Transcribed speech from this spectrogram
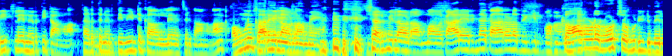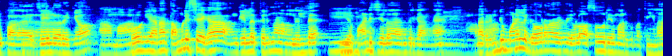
வீட்டிலே நிறுத்திட்டாங்களாம். தடுத்து நிறுத்தி வீட்டு காவல்லே வச்சிருக்காங்களாம். அவங்களும் காரை ஷர்மிளா ஏறிக்கலாமே ஷர்மிளாவோட அம்மாவை கார் இருந்தா காரோட தூக்கிருப்பாங்க காரோட ரோட் ஷோ கூட்டிட்டு போயிருப்பாங்க ஜெயில் வரைக்கும். ஆமா. ஓகே ஆனா தமிழிசேகா அங்க இல்ல தெலுங்கானால இல்ல. இங்க பாண்டிச்சேரியில தான் இருந்திருக்காங்க. ஆனா. ரெண்டு மாநில கவர்னர் இருக்கிறது எவ்வளவு அசௌகரியமா இருக்கு பாத்தீங்களா?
